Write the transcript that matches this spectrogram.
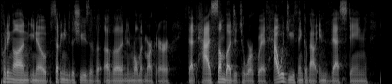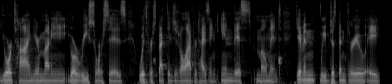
putting on, you know, stepping into the shoes of, a, of an enrollment marketer that has some budget to work with, how would you think about investing your time, your money, your resources with respect to digital advertising in this moment? Given we've just been through a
